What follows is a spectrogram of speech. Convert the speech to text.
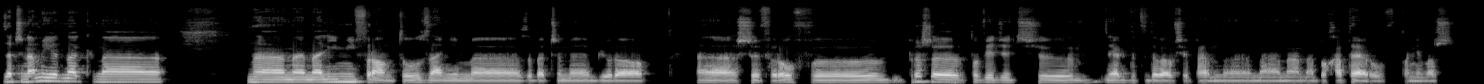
Zaczynamy jednak na na, na, na linii frontu, zanim e, zobaczymy biuro e, szyfrów. E, proszę powiedzieć, jak decydował się Pan na, na, na bohaterów, ponieważ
